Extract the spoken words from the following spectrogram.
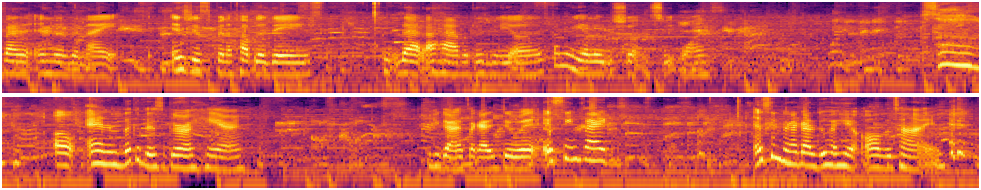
by the end of the night it's just been a couple of days that I have with this video. It's gonna be a little short and sweet one. So, oh, and look at this girl here. You guys, I gotta do it. It seems like it seems like I gotta do her hair all the time.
